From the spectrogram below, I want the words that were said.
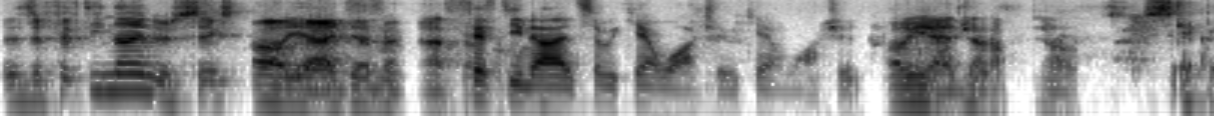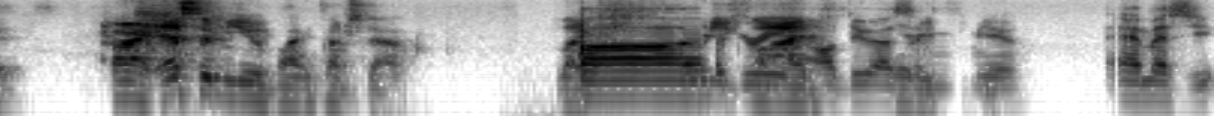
Is it 59 or 6? Oh yeah, I did my math. wrong. 59, so we can't watch it. We can't watch it. Oh yeah, no, no, skip it. All right, SMU by a touchdown. Like uh, agree. 45, I'll do 42. SMU. MSU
